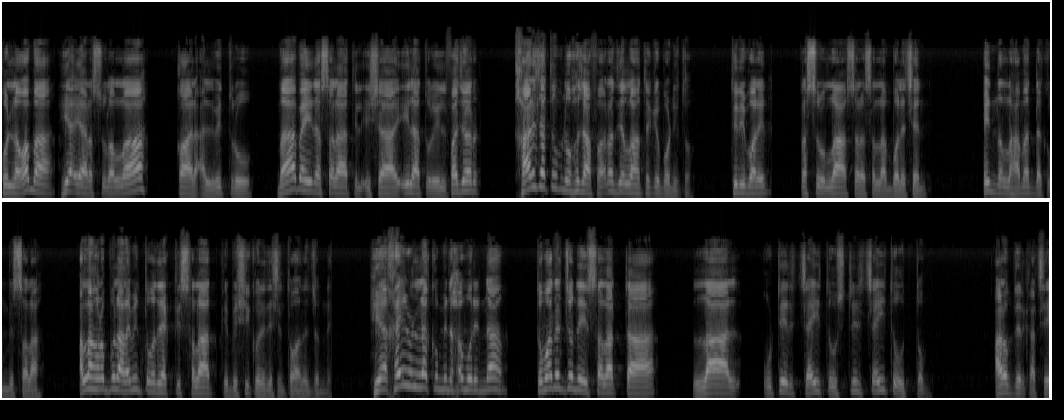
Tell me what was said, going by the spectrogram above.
قلنا وما هي يا رسول الله قال الوتر ما بين صلاة الإشاء إلى طلوع الفجر খারেজাত ইবনু হুজাফা রাদিয়াল্লাহু থেকে বর্ণিত তিনি বলেন রাসূলুল্লাহ সাল্লাল্লাহু আলাইহি সাল্লাম বলেছেন ইন্নাল্লাহ আমাদ্দাকুম বিসসালাহ আল্লাহ রাব্বুল আলামিন তোমাদের একটি সালাতকে বেশি করে দিয়েছেন তোমাদের জন্য হিয়া খাইরুল্লাহ কুমিন হমরিন নাম তোমাদের জন্য এই সালাদটা লাল, উটের চাইতে উষ্টির চাইতে উত্তম। আরবদের কাছে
